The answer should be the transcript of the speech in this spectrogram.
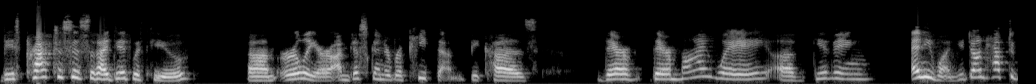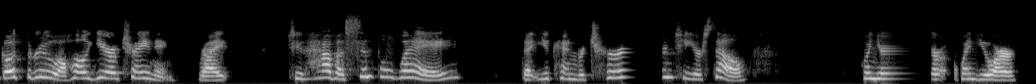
these practices that I did with you um, earlier, I'm just going to repeat them because they're they're my way of giving anyone. You don't have to go through a whole year of training, right? To have a simple way that you can return to yourself when you're when you are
